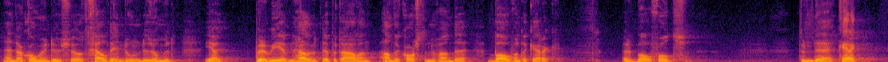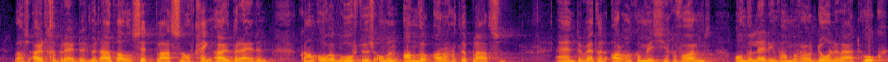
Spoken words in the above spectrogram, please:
En daar kon je dus wat geld in doen. Dus om het ja, proberen helpen te betalen aan de kosten van de bouw van de kerk. Het bouwfonds. Toen de kerk was uitgebreid, dus met een aantal zitplaatsen of ging uitbreiden, kwam ook een behoefte dus om een ander orgel te plaatsen. En toen werd een orgelcommissie gevormd onder leiding van mevrouw Donewaard Hoek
